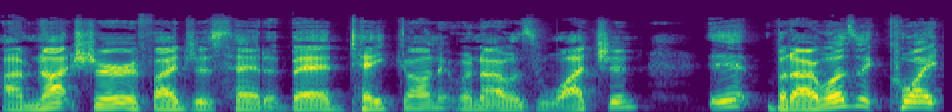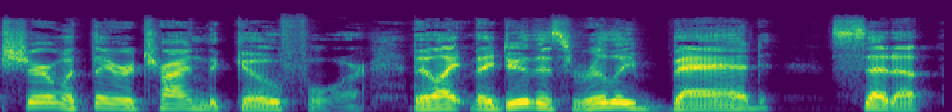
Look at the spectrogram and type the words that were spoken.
I'm not sure if I just had a bad take on it when I was watching it, but I wasn't quite sure what they were trying to go for. They like they do this really bad setup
